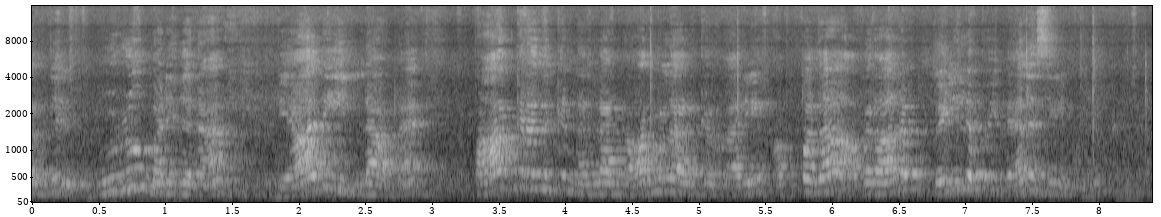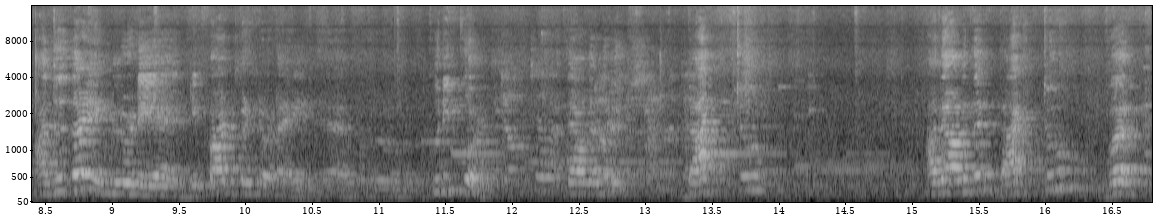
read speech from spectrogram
வந்து முழு மனிதனா வியாதி இல்லாம பார்க்கறதுக்கு நல்லா நார்மலா இருக்கிற மாதிரி அப்பதான் அவரால் வெளியில போய் வேலை செய்ய முடியும். அதுதான் எங்களுடைய டிபார்ட்மெண்டோட ஒரு குறிக்கோள். அதாவது பேக் டு அதாவது back to work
